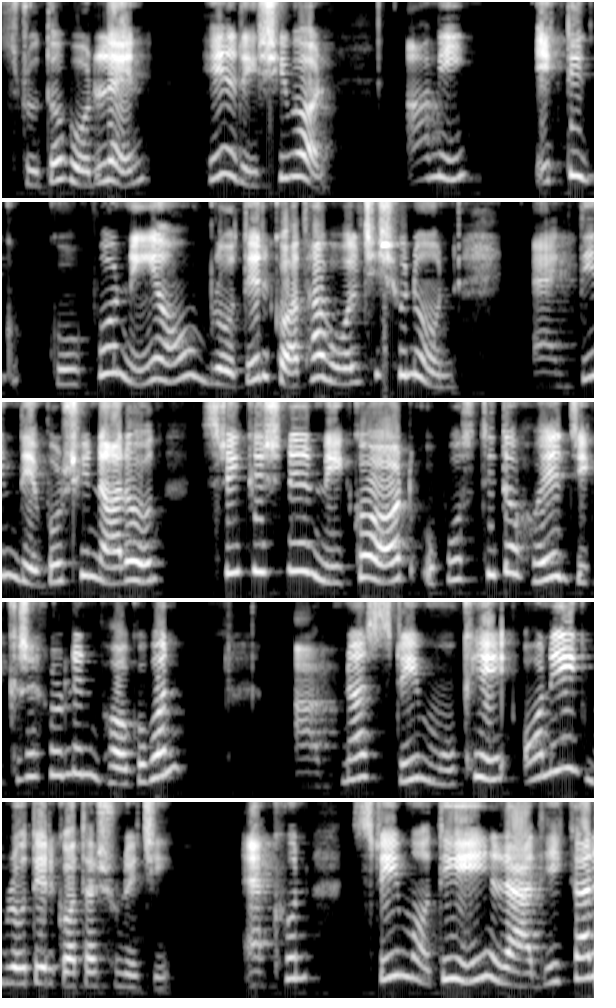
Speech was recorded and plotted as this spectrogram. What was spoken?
শ্রুত বললেন, হে ঋষিবর, আমি একটি গোপনীয় ব্রতের কথা বলছি শুনুন। একদিন দেবর্ষি নারদ শ্রীকৃষ্ণের নিকট উপস্থিত হয়ে জিজ্ঞাসা করলেন, ভগবান আপনার স্ত্রী মুখে অনেক ব্রতের কথা শুনেছি। এখন শ্রীমতী রাধিকার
